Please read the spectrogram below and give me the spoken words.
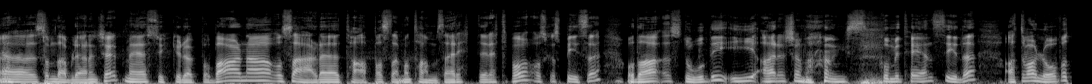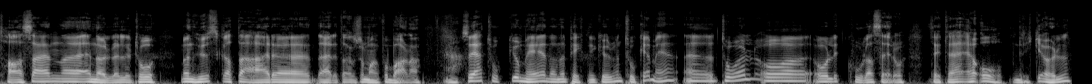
eh, Som da blir arrangert Med sykkelløp for barna Og så er det tapas der man tar med seg retter etterpå Og skal spise Og da sto de i arrangementskomiteens side At det var lov å ta seg en, eh, en øl eller to Men husk at det er, eh, det er et arrangement for barna Så jeg tok jo med i denne piknikkurven Tok jeg med eh, to øl og, og litt Cola Zero Så tenkte jeg, jeg åpner ikke ølen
